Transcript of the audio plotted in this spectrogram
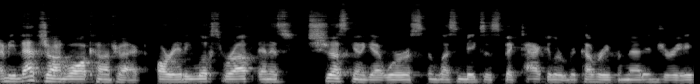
I mean, that John Wall contract already looks rough, and it's just going to get worse unless he makes a spectacular recovery from that injury.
